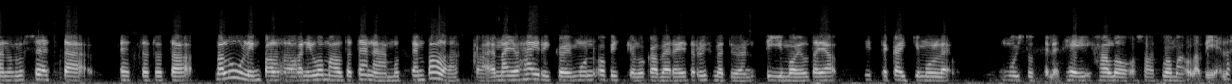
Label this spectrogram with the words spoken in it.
on ollut se, että, että tota, mä luulin palaavani lomalta tänään, mutta en palaakaan. Ja mä jo häiriköin mun opiskelukavereita ryhmätyön tiimoilta ja sitten kaikki mulle muistuttelet, että hei, haloo, oot lomalla vielä.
